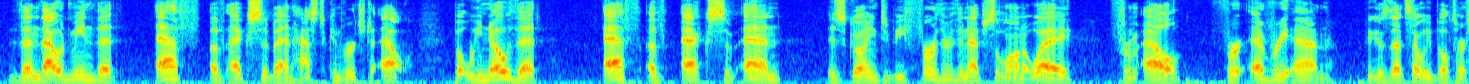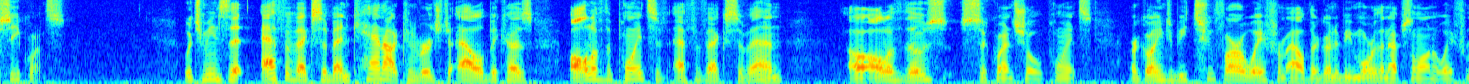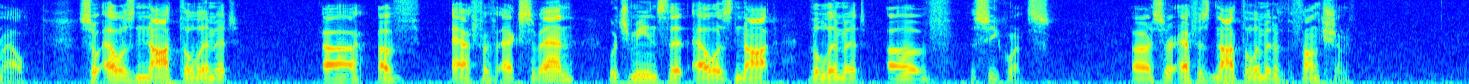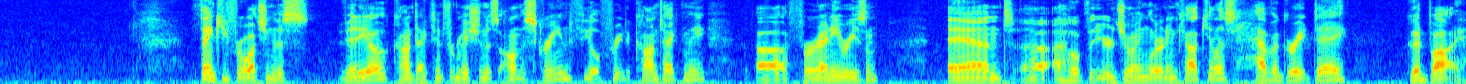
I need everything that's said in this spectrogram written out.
then that would mean that f of x sub n has to converge to L. But we know that f of x sub n is going to be further than epsilon away from L for every n, because that's how we built our sequence which means that f of x sub n cannot converge to L because all of the points of f of x sub n, all of those sequential points, are going to be too far away from L. They're going to be more than epsilon away from L. So L is not the limit uh, of f of x sub n, which means that L is not the limit of the sequence. Uh, sorry, f is not the limit of the function. Thank you for watching this video. Contact information is on the screen. Feel free to contact me uh, for any reason. And uh, I hope that you're enjoying learning calculus. Have a great day. Goodbye.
